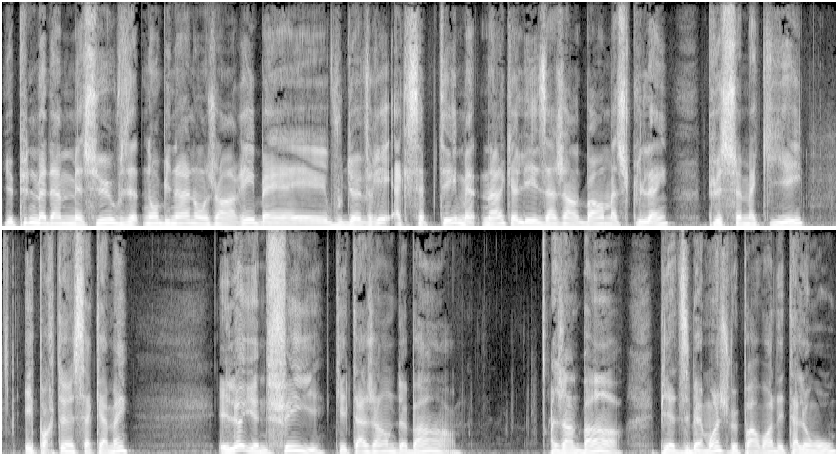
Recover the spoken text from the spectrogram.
il n'y a plus de madame, messieurs, vous êtes non-binaire, non-genré, ben, vous devrez accepter maintenant que les agents de bord masculins puissent se maquiller et porter un sac à main. Et là, il y a une fille qui est agente de bord, agent de bord, puis elle dit, ben moi, je veux pas avoir des talons hauts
